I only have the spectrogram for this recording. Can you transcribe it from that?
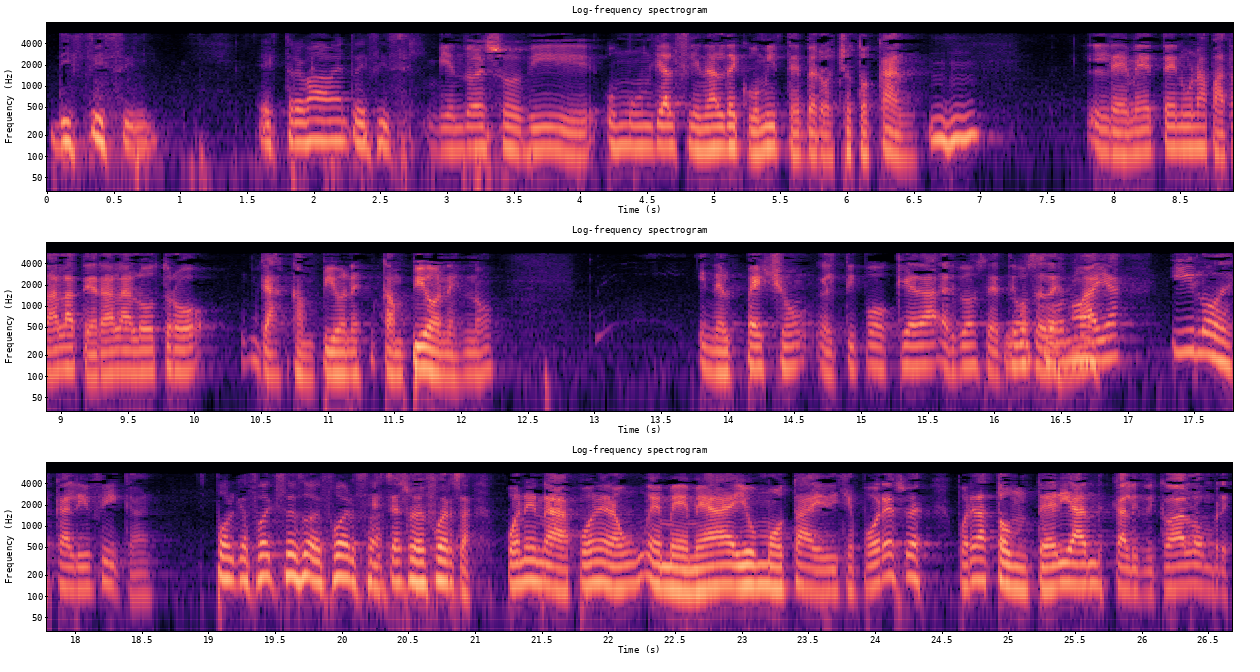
difícil. Extremadamente difícil. Viendo eso vi un mundial final de kumite, pero Chotocán. Le meten una patada lateral al otro, ya campeones, campeones, ¿no? En el pecho, el tipo queda, el tipo se desmaya y lo descalifican. Porque fue exceso de fuerza. Exceso de fuerza. Ponen a, ponen a un MMA y un Mota y dije, por eso es, por esa tontería han descalificado al hombre.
